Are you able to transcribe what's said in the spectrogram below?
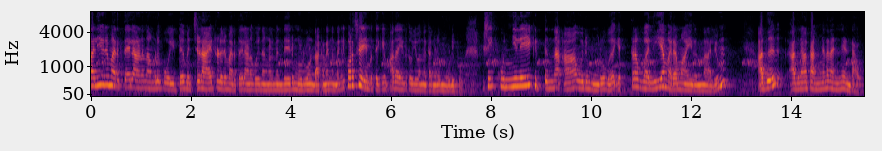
വലിയൊരു മരത്തേലാണ് നമ്മൾ പോയിട്ട് മെച്ചുവേർഡ് ആയിട്ടുള്ളൊരു മരത്തേലാണ് പോയി ഞങ്ങൾ എന്തെങ്കിലും മുഴുവൻ ഉണ്ടാക്കണമെന്നുണ്ടെങ്കിൽ കുറച്ച് കഴിയുമ്പോഴത്തേക്കും അത് അതിന്റെ തൊലി വന്നിട്ട് അങ്ങോട്ട് മൂടിപ്പോവും. പക്ഷേ ഈ കുഞ്ഞിലേ കിട്ടുന്ന ആ ഒരു മുറിവ് എത്ര വലിയ മരമായിരുന്നാലും അത് അതിനകത്ത് അങ്ങനെ തന്നെ ഉണ്ടാവും.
